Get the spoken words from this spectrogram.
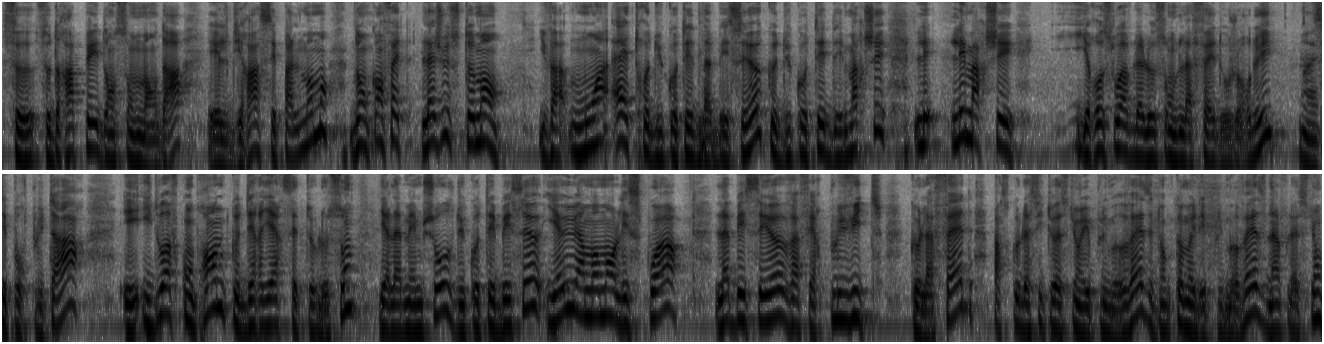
se, se draper dans son mandat et elle dira c'est pas le moment. Donc en fait, l'ajustement il va moins être du côté de la BCE que du côté des marchés. Les, marchés, ils reçoivent la leçon de la Fed aujourd'hui, c'est pour plus tard, et ils doivent comprendre que derrière cette leçon, il y a la même chose du côté BCE. Il y a eu un moment l'espoir, la BCE va faire plus vite que la Fed parce que la situation est plus mauvaise, et donc comme elle est plus mauvaise, l'inflation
